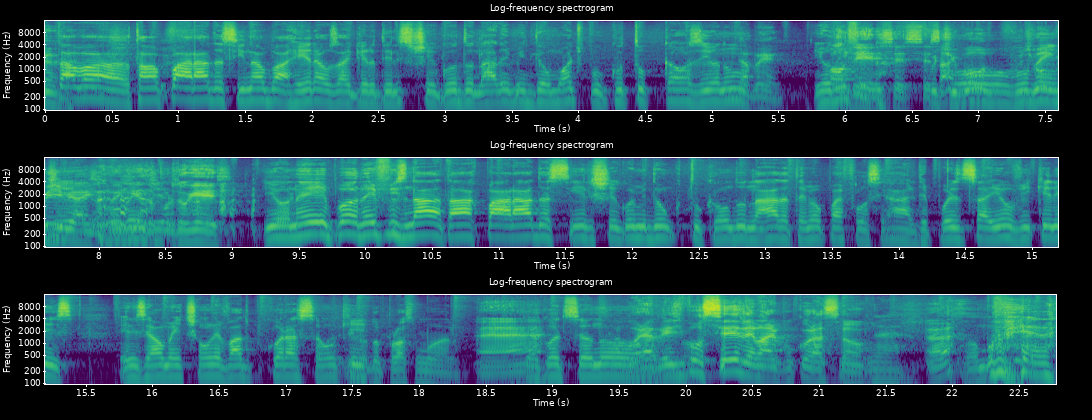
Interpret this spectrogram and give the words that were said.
Eu tava, eu tava parado assim na barreira, o zagueiro deles chegou do nada e me deu um monte, tipo, cutucão assim, eu não. Ainda bem. Eu Qual nem fiz- deles? Você, você sabe? Futebol- O futebol Rubem Dias. Rubem Dias do português. E eu nem, pô, eu nem fiz nada, tava parado assim, ele chegou e me deu um cutucão do nada. Até meu pai falou assim: ah, depois disso aí eu vi que eles, eles realmente tinham levado pro coração o que, do próximo ano. que É. aconteceu no. Agora é a vez de vocês levarem pro coração. É, Vamos ver, né?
